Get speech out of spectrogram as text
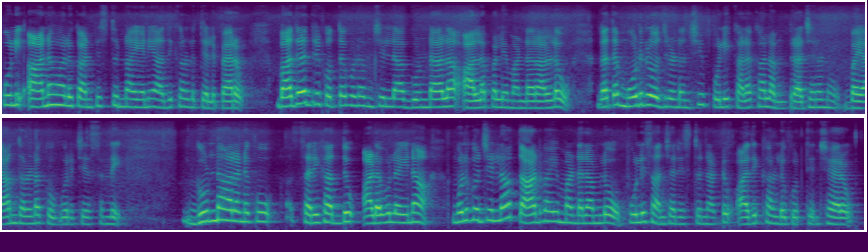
పులి ఆనవాలు కనిపిస్తున్నాయని అధికారులు తెలిపారు. భద్రాద్రి కొత్తగూడెం జిల్లా గుండాల ఆళ్ళపల్లి మండలాల్లో గత మూడు రోజుల నుంచి పులి కలకాలం ప్రజలను భయాందోళనకు గురిచేసింది గుండాలనకు సరిహద్దు అడవులైన ములుగు జిల్లా తాడ్వాయి మండలంలో పులి సంచరిస్తున్నట్టు అధికారులు గుర్తించారు.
